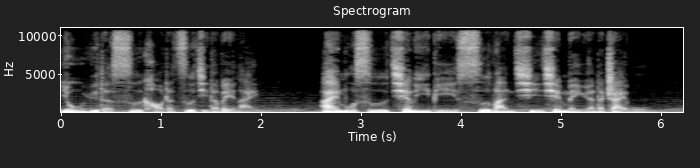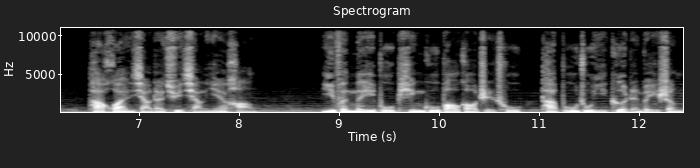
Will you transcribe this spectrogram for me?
忧郁地思考着自己的未来。艾姆斯欠了一笔四万七千美元的债务，他幻想着去抢银行。一份内部评估报告指出，他不注意个人卫生，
